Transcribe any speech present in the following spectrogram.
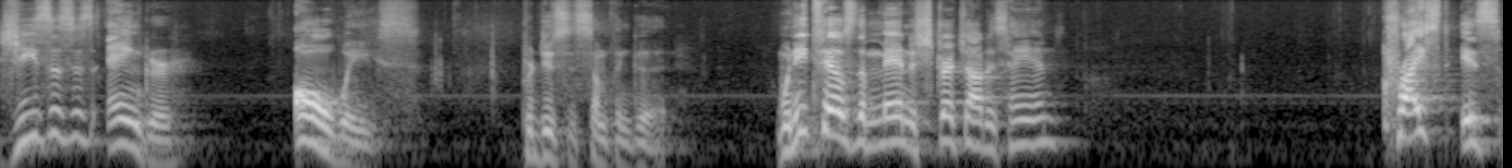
Jesus' anger always produces something good. When he tells the man to stretch out his hand, Christ is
